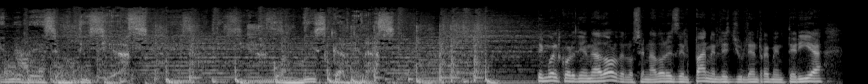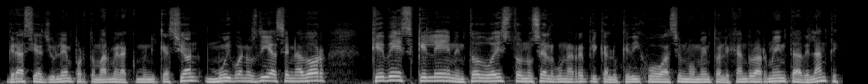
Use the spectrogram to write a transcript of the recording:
MBS Noticias con Luis Cárdenas. Tengo el coordinador de los senadores del panel, es Julen Rementería. Gracias, Julen, por tomarme la comunicación. Muy buenos días, senador. ¿Qué ves, qué leen en todo esto? No sé, alguna réplica a lo que dijo hace un momento Alejandro Armenta. Adelante.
